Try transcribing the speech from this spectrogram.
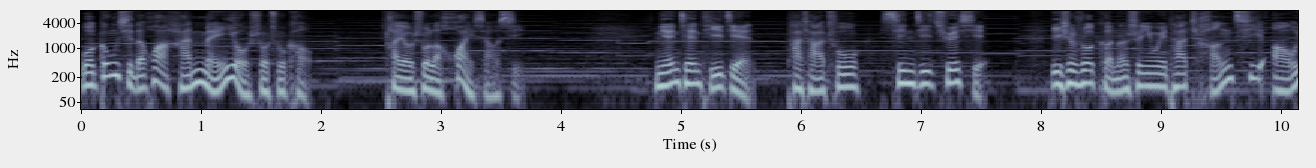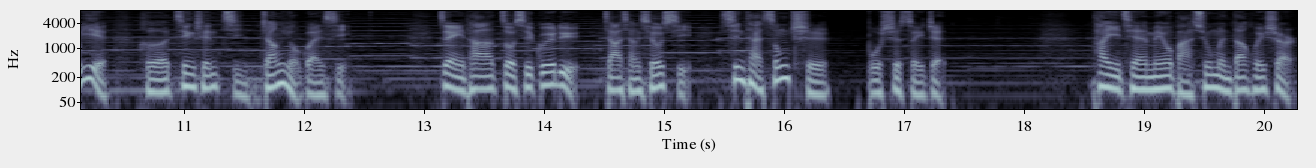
我恭喜的话还没有说出口，他又说了坏消息。年前体检，他查出心肌缺血，医生说可能是因为他长期熬夜和精神紧张有关系，建议他作息规律，加强休息，心态松弛，不适随诊。他以前没有把胸闷当回事儿，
